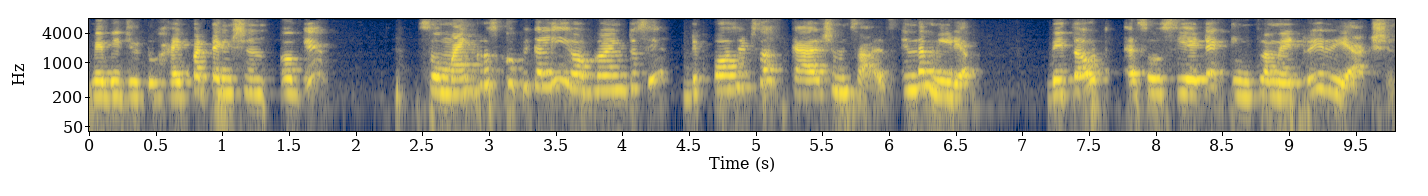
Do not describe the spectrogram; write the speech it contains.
maybe due to hypertension. Okay. So microscopically, you are going to see deposits of calcium salts in the media without associated inflammatory reaction.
